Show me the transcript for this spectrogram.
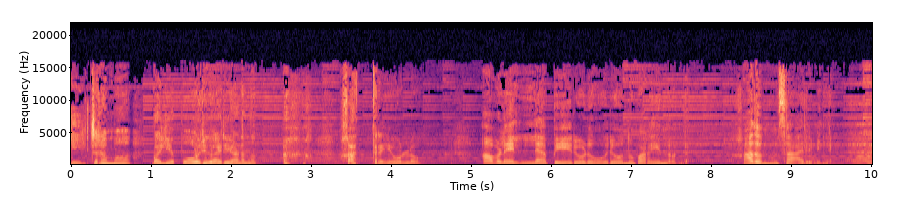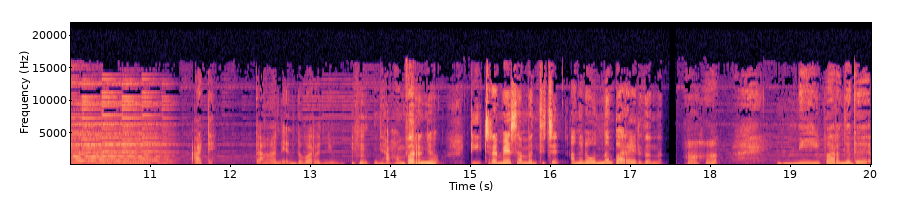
ടീച്ചറമ്മ വലിയ പോരുകാരിയാണെന്ന്. അത്രയേ ഉള്ളൂ. അവൾ എല്ലാ പേരോടും ഓരോന്ന് പറയുന്നുണ്ട്. അതൊന്നും സാരമില്ല. ആട്ടെ. താൻ എന്തു പറഞ്ഞു? ഞാൻ പറഞ്ഞു ടീച്ചറമ്മയെ സംബന്ധിച്ച് അങ്ങനെ ഒന്നും പറയരുതെന്ന്. ആഹാ. നീ പറഞ്ഞത്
